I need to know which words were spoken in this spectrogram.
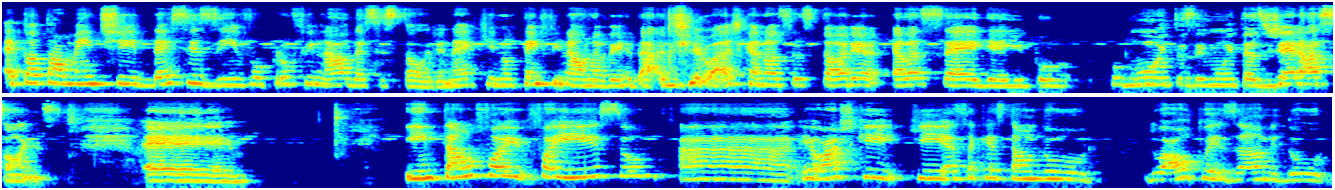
é totalmente decisivo para o final dessa história, né? Que não tem final, na verdade. Eu acho que a nossa história ela segue aí por, por muitas e muitas gerações. É, então foi, foi isso. Ah, eu acho que, que essa questão do, do autoexame, do,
